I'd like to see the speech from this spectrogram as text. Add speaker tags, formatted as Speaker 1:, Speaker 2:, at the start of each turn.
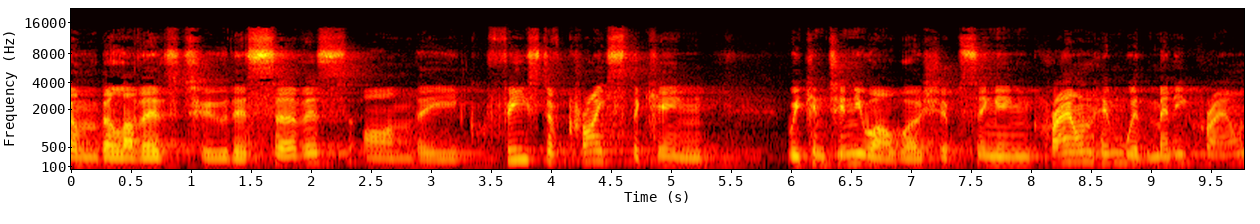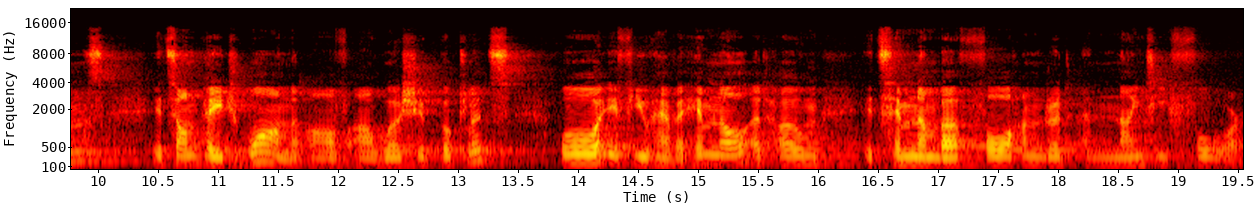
Speaker 1: Welcome, beloved, to this service on the feast of Christ the King. We continue our worship singing Crown Him with Many Crowns. It's on page one of our worship booklets, or if you have a hymnal at home, it's hymn number 494.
